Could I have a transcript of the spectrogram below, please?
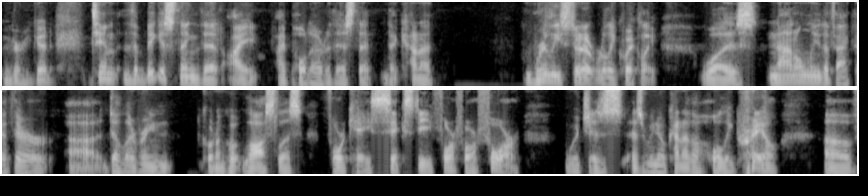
Very good, Tim. The biggest thing that I I pulled out of this that that kind of really stood out really quickly was not only the fact that they're uh, delivering quote unquote lossless 4K 60 444, which is as we know kind of the holy grail of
